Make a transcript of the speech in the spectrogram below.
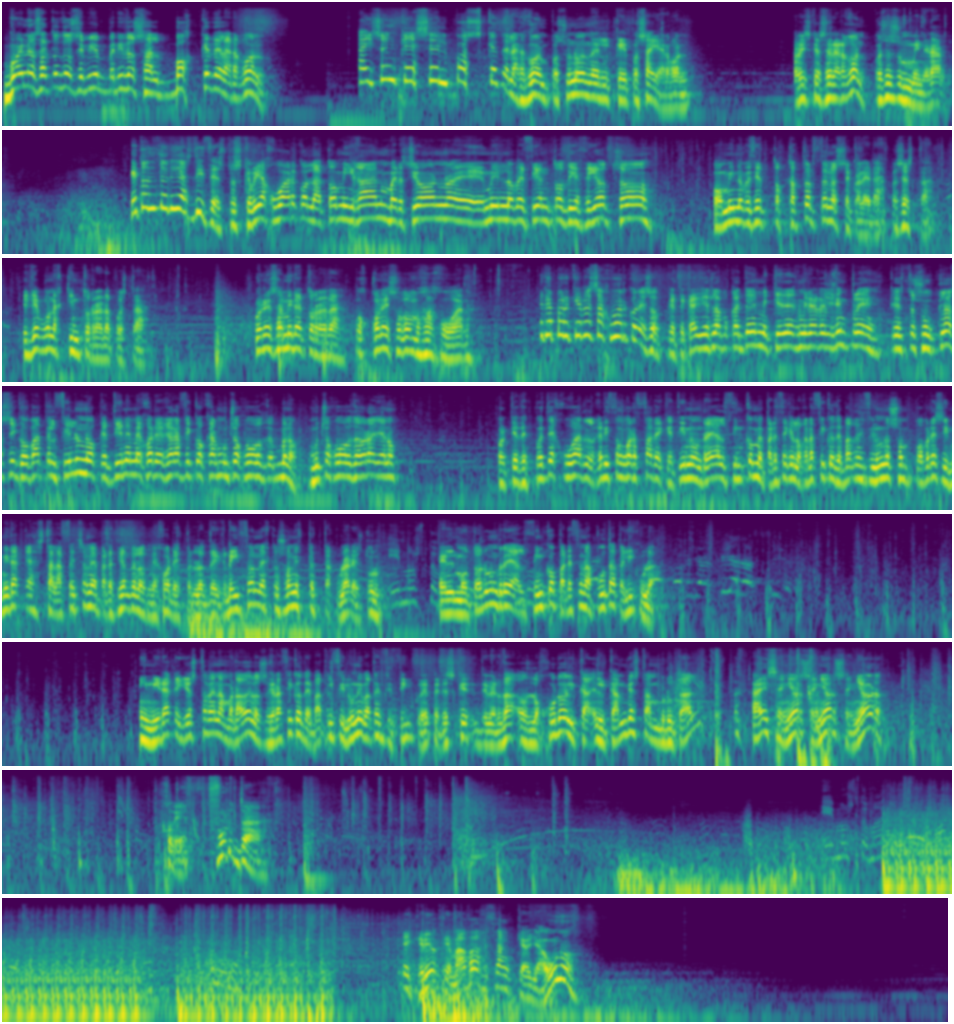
Buenos a todos y bienvenidos al Bosque del Argón. ¿Sabéis qué es el Bosque del Argón? Pues uno en el que pues hay argón. ¿Sabéis qué es el argón? Pues es un mineral. ¿Qué tonterías dices? Pues que voy a jugar con la Tommy Gun versión 1918 eh, o 1914, no sé cuál era. Pues esta. Que lleva una skin rara puesta. Con esa mira torrara. Pues con eso vamos a jugar. ¿Pero por qué vas a jugar con eso? Que te calles la boca ya y me quieres mirar el gameplay. Que esto es un clásico Battlefield 1 que tiene mejores gráficos que muchos juegos de... Bueno, muchos juegos de ahora ya no. Porque después de jugar el Grayson Warfare que tiene un Real 5, me parece que los gráficos de Battlefield 1 son pobres y mira que hasta la fecha me parecían de los mejores. Pero los de Grayson es que son espectaculares, tú. El motor Unreal 5 parece una puta película. Y mira que yo estaba enamorado de los gráficos de Battlefield 1 y Battlefield 5, ¿eh? Pero es que, de verdad, os lo juro, el, el cambio es tan brutal. ¡Ay, señor, señor, señor! ¡Joder, fruta! Hemos tomado... Eh, creo que más va que haya uno.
